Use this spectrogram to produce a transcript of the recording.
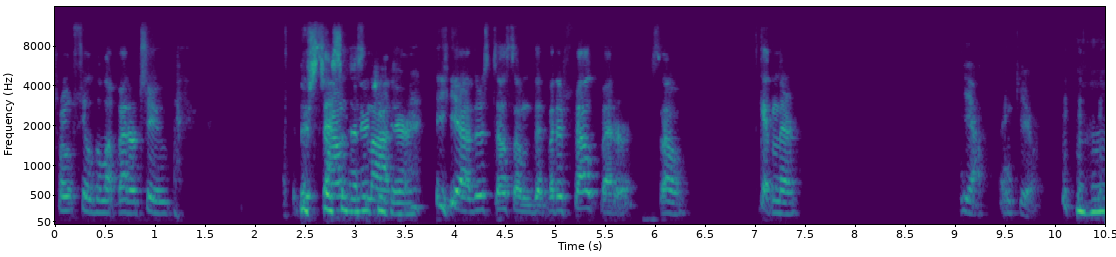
throat feels a lot better too. There's still some energy not, there. Yeah, there's still some, but it felt better. So getting there. Yeah, thank you. mm-hmm.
